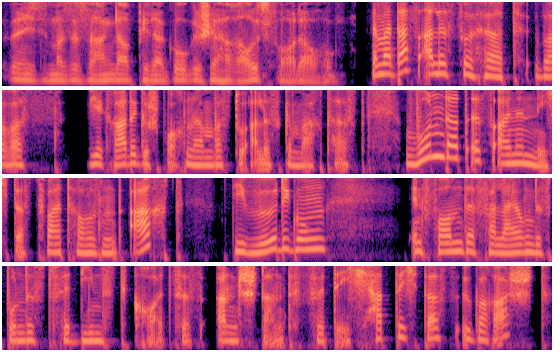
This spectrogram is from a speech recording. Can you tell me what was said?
wenn ich das mal so sagen darf, pädagogische Herausforderung. Wenn man das alles so hört, über was wir gerade gesprochen haben, was du alles gemacht hast, wundert es einen nicht, dass 2008 die Würdigung in Form der Verleihung des Bundesverdienstkreuzes anstand für dich. Hat dich das überrascht?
